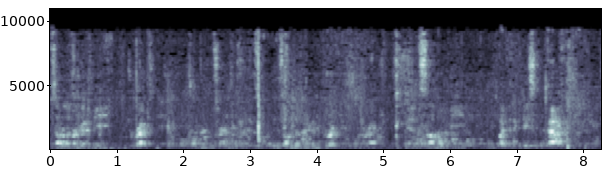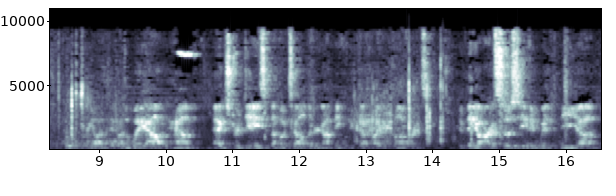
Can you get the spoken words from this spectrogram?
Some of them are going to be direct, sorry, some of them are going to be direct people interactions, and some will be, like in the case of the back, we agree on it. On the way out, have extra days at the hotel that are not being picked up by the conference. If they are associated with the, um,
